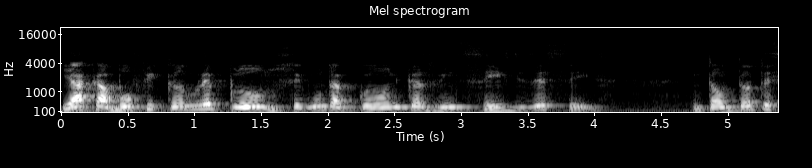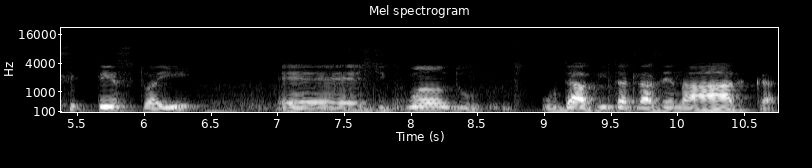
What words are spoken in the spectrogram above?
e acabou ficando leproso, segundo a Crônicas 26, 16. Então, tanto esse texto aí é, de quando o Davi está trazendo a arca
